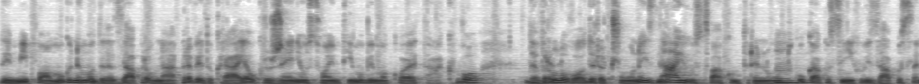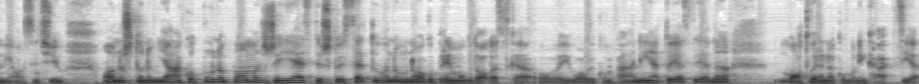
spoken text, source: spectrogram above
da im mi pomognemo da zapravo naprave do kraja okruženje u svojim timovima koje je takvo da vrlo vode računa i znaju u svakom trenutku mm -hmm. kako se njihovi zaposleni osjećaju. Ono što nam jako puno pomaže jeste što je setovano mnogo pre mog dolaska ovaj, u ovoj kompaniji, a to jeste jedna otvorena komunikacija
